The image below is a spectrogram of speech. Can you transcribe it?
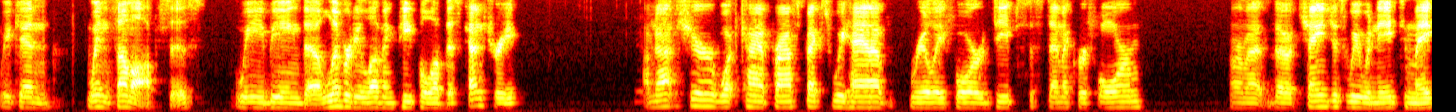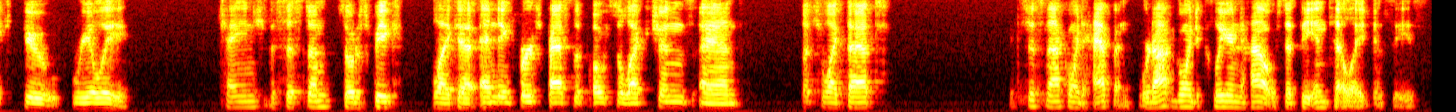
we can win some offices. We, being the liberty loving people of this country, I'm not sure what kind of prospects we have really for deep systemic reform or uh, the changes we would need to make to really change the system, so to speak, like uh, ending first past the post elections and such like that. It's just not going to happen. We're not going to clean house at the intel agencies.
